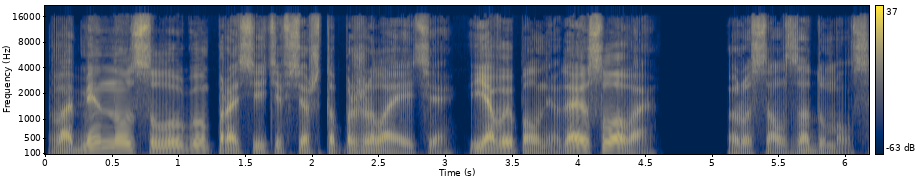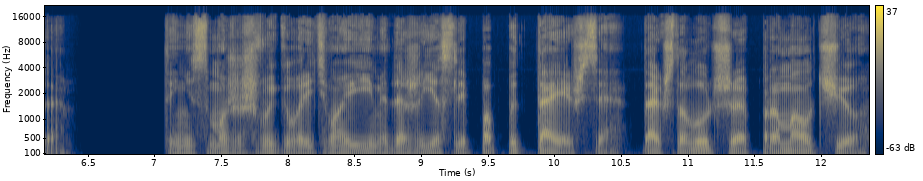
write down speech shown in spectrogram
В обмен на услугу просите все, что пожелаете. Я выполню. Даю слово». Русал задумался. «Ты не сможешь выговорить мое имя, даже если попытаешься. Так что лучше промолчу.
